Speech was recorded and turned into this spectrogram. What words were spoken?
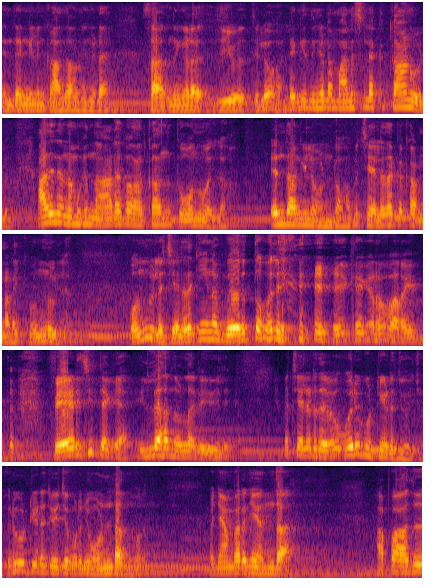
എന്തെങ്കിലും കഥ നിങ്ങളുടെ നിങ്ങളുടെ ജീവിതത്തിലോ അല്ലെങ്കിൽ നിങ്ങളുടെ മനസ്സിലൊക്കെ കാണുമല്ലോ? അതിനെ നമുക്ക് നാടകമാക്കാമെന്ന് തോന്നുമല്ലോ? എന്തെങ്കിലും ഉണ്ടോ? അപ്പോൾ ചിലതൊക്കെ കണ്ണടയ്ക്കും. ഒന്നുമില്ല. ഒന്നുമില്ല. ചിലതൊക്കെ ഇങ്ങനെ വെറുത്ത പോലെ ഇങ്ങനെ പറയുന്നത്? പേടിച്ചിട്ടൊക്കെ ഇല്ല എന്നുള്ള രീതിയിൽ. അപ്പോൾ ചിലടത്ത് ഒരു കുട്ടിയുടെ ചോദിച്ചു. ഒരു കുട്ടിയുടെ ചോദിച്ചു പറഞ്ഞു ഉണ്ടെന്ന് പറഞ്ഞു. അപ്പോൾ ഞാൻ പറഞ്ഞു എന്താ? അപ്പോൾ അത്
